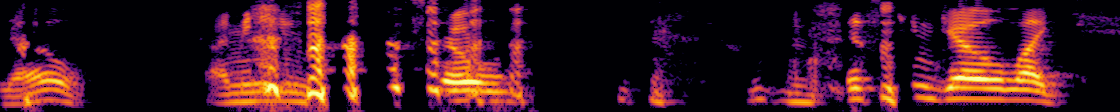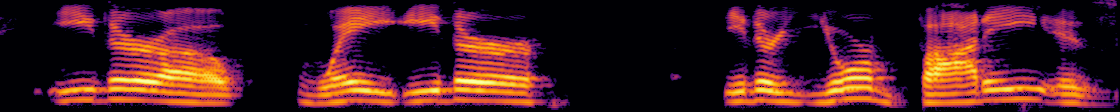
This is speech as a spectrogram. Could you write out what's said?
no, I mean, so this can go like either uh, way, either either your body is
